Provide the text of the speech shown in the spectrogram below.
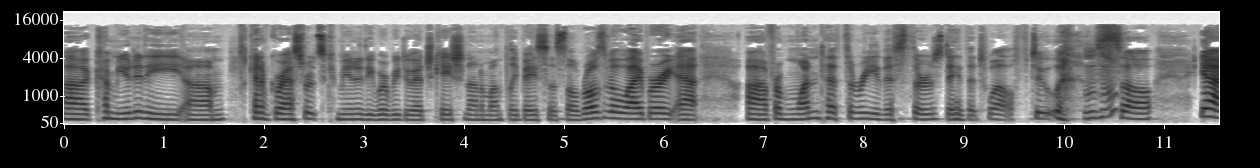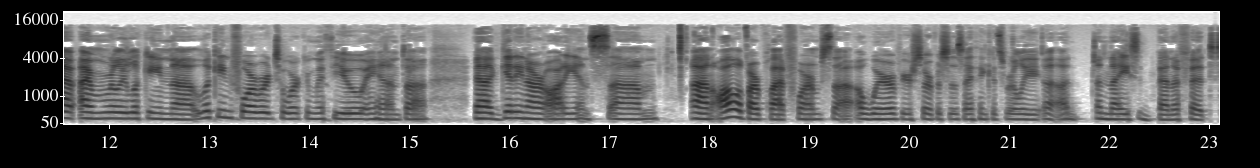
uh, community, um, kind of grassroots community where we do education on a monthly basis. So, Roseville Library at uh, from 1 to 3 this Thursday, the 12th, too. Mm-hmm. so, yeah, I'm really looking uh, looking forward to working with you and uh, getting our audience um, on all of our platforms uh, aware of your services. I think it's really a, a, nice benefit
